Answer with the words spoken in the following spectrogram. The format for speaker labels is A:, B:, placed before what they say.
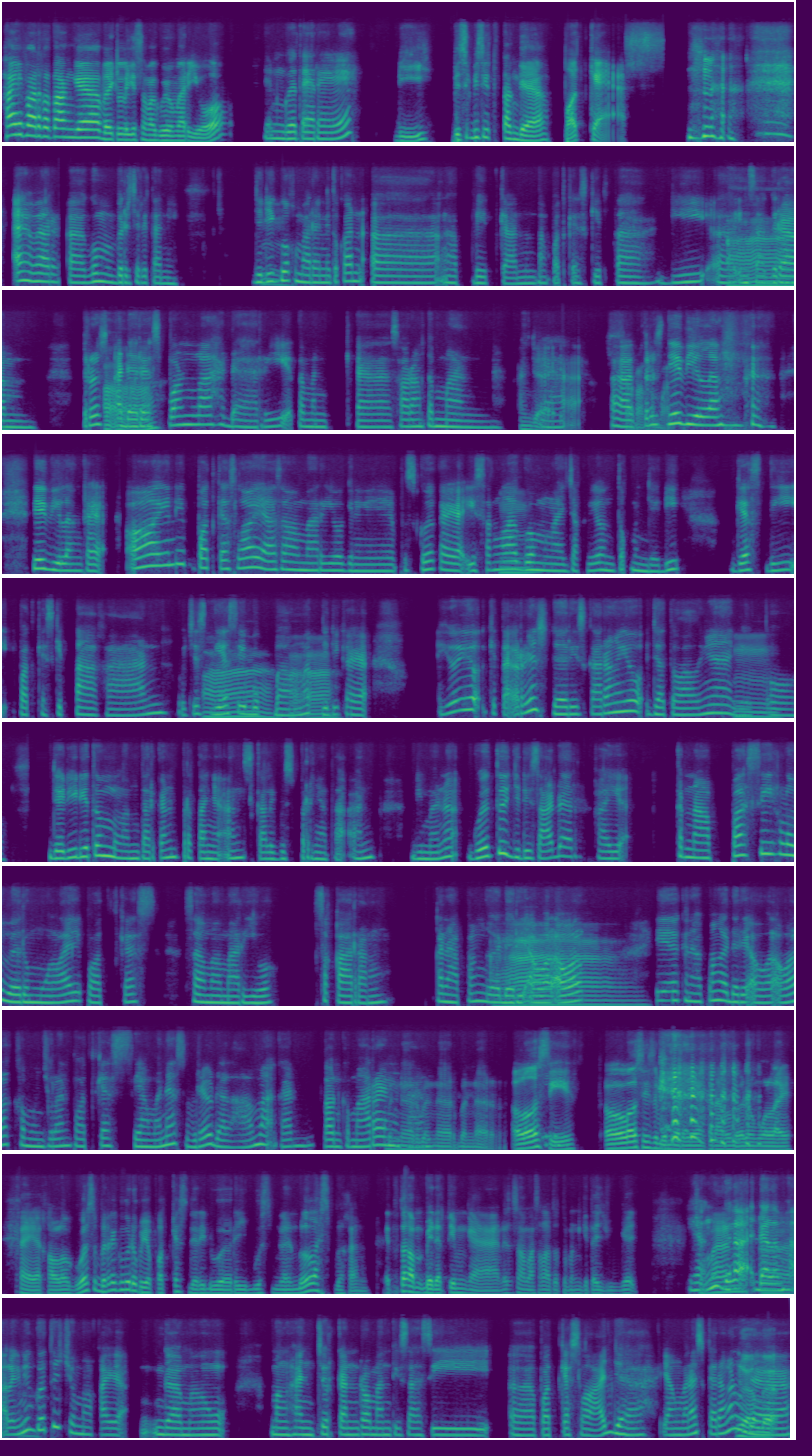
A: Hai para tetangga, balik lagi sama gue Mario
B: Dan gue Tere.
A: di Bisik-Bisik Tetangga Podcast.
B: eh Mar, eh, gue mau bercerita nih. Jadi gue
A: Hmm.
B: kemarin itu kan eh, ngupdate kan tentang podcast kita di eh,
A: Ah.
B: Instagram. Terus
A: Ah,
B: ada respon lah dari teman eh, seorang teman.
A: Anjay.
B: Ya,
A: seorang
B: terus
A: teman.
B: dia bilang, dia bilang kayak, oh ini podcast lo ya sama Mario gini-gini. Terus gue kayak iseng lah gue
A: Hmm.
B: mengajak dia untuk menjadi guest di podcast kita kan, which is dia sibuk
A: Ah,
B: banget.
A: ah, ah.
B: Jadi kayak, yuk yuk kita arrange dari sekarang yuk jadwalnya
A: Hmm.
B: gitu. Jadi dia tuh melontarkan pertanyaan sekaligus pernyataan, di mana gue tuh jadi sadar kayak kenapa sih lo baru mulai podcast sama Mario sekarang? Kenapa nggak dari awal-awal?
A: Ah,
B: Iya, kenapa nggak dari awal-awal kemunculan podcast yang mana sebenarnya udah lama kan, tahun kemarin
A: bener
B: kan.
A: bener bener. Lo
B: Iya.
A: sih, lo sih sebenarnya kenapa baru mulai. Kayak kalau gue sebenarnya gue udah punya podcast dari 2019 bahkan. Itu tuh beda tim kan, itu sama salah satu teman kita juga.
B: Ya
A: Cuman,
B: enggak, dalam
A: eh,
B: hal ini gue tuh cuma kayak nggak mau menghancurkan romantisasi eh, podcast lo aja. Yang mana sekarang kan
A: Enggak,
B: udah
A: enggak.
